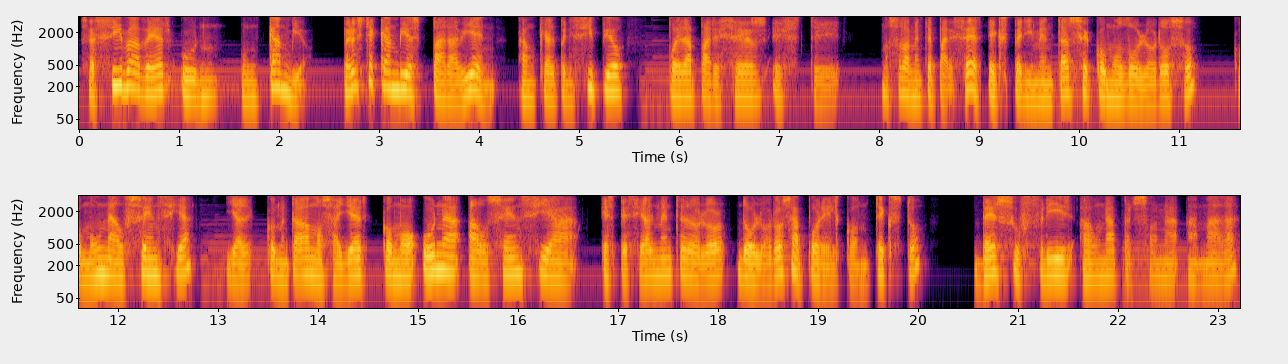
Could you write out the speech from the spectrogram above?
O sea, sí va a haber un, un cambio, pero este cambio es para bien, aunque al principio pueda parecer, este, no solamente parecer, experimentarse como doloroso, como una ausencia, ya comentábamos ayer, como una ausencia especialmente dolor, dolorosa por el contexto, ver sufrir a una persona amada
